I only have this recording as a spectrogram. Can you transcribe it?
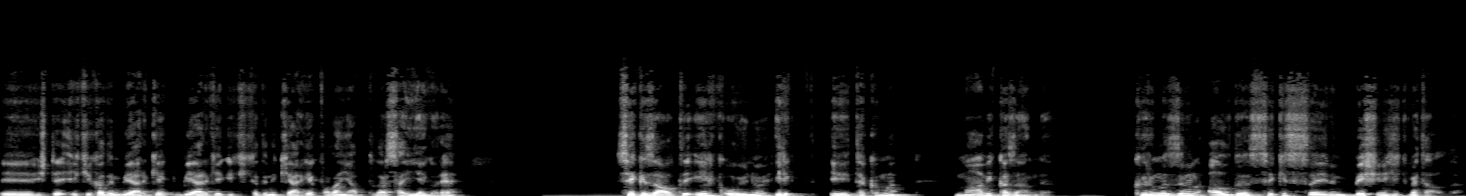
e, işte iki kadın bir erkek, bir erkek iki kadın iki erkek falan yaptılar sayıya göre. 8-6 ilk oyunu, ilk e, takımı mavi kazandı. Kırmızının aldığı 8 sayının 5'ini Hikmet aldı.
